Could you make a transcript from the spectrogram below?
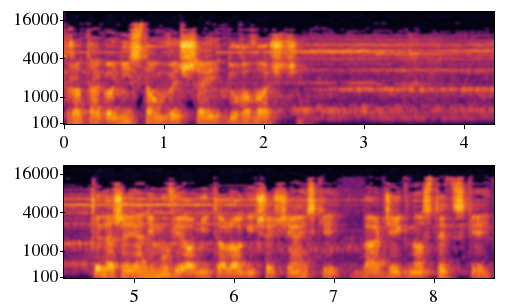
protagonistą wyższej duchowości. Tyle, że ja nie mówię o mitologii chrześcijańskiej, bardziej gnostyckiej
